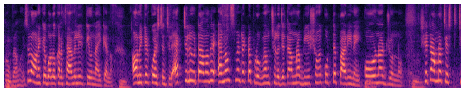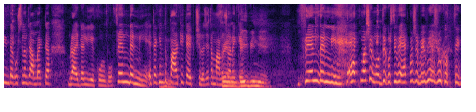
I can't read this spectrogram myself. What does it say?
প্রোগ্রাম হয়েছিল। অনেকে বলে ওখানে ফ্যামিলির কেউ নাই কেন? অনেকের কোয়েশ্চেন ছিল। অ্যাকচুয়ালি ওটা আমাদের অ্যানাউন্সমেন্ট একটা প্রোগ্রাম ছিল যেটা আমরা বিয়ের সময় করতে পারি নাই করোনার জন্য। সেটা আমরা চেষ্টা চিন্তা করছিলাম যে আমরা একটা ব্রাইডাল ইয়ে করব। ফ্রেন্ডদের নিয়ে। এটা কিন্তু পার্টি টাইপ ছিল যেটা মানুষ অনেকে ফ্রেন্ডদের নিয়ে। এক মাসের মধ্যে করছি ভাই এক মাসের বেবি আসবে কোথেকে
